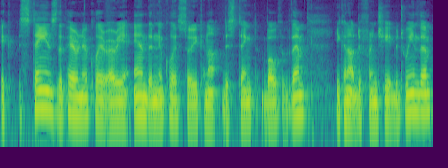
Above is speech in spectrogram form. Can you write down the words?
it stains the perinuclear area and the nucleus so you cannot distinct both of them. You cannot differentiate between them,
